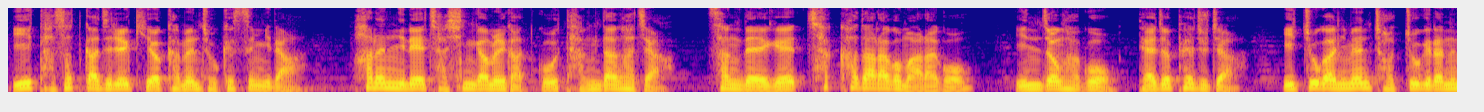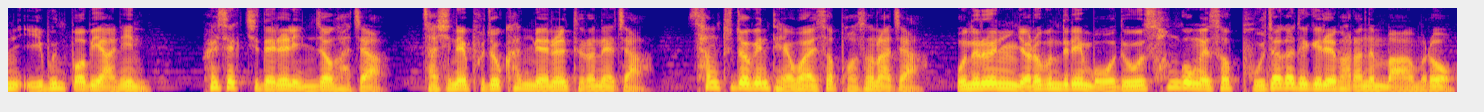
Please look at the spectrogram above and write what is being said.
이 다섯 가지를 기억하면 좋겠습니다. 하는 일에 자신감을 갖고 당당하자. 상대에게 착하다라고 말하고 인정하고 대접해주자. 이쪽 아니면 저쪽이라는 이분법이 아닌 회색 지대를 인정하자. 자신의 부족한 면을 드러내자. 상투적인 대화에서 벗어나자. 오늘은 여러분들이 모두 성공해서 부자가 되기를 바라는 마음으로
